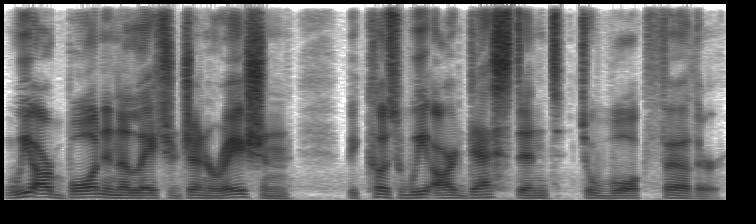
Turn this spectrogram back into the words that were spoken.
We are born in a later generation because we are destined to walk further.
